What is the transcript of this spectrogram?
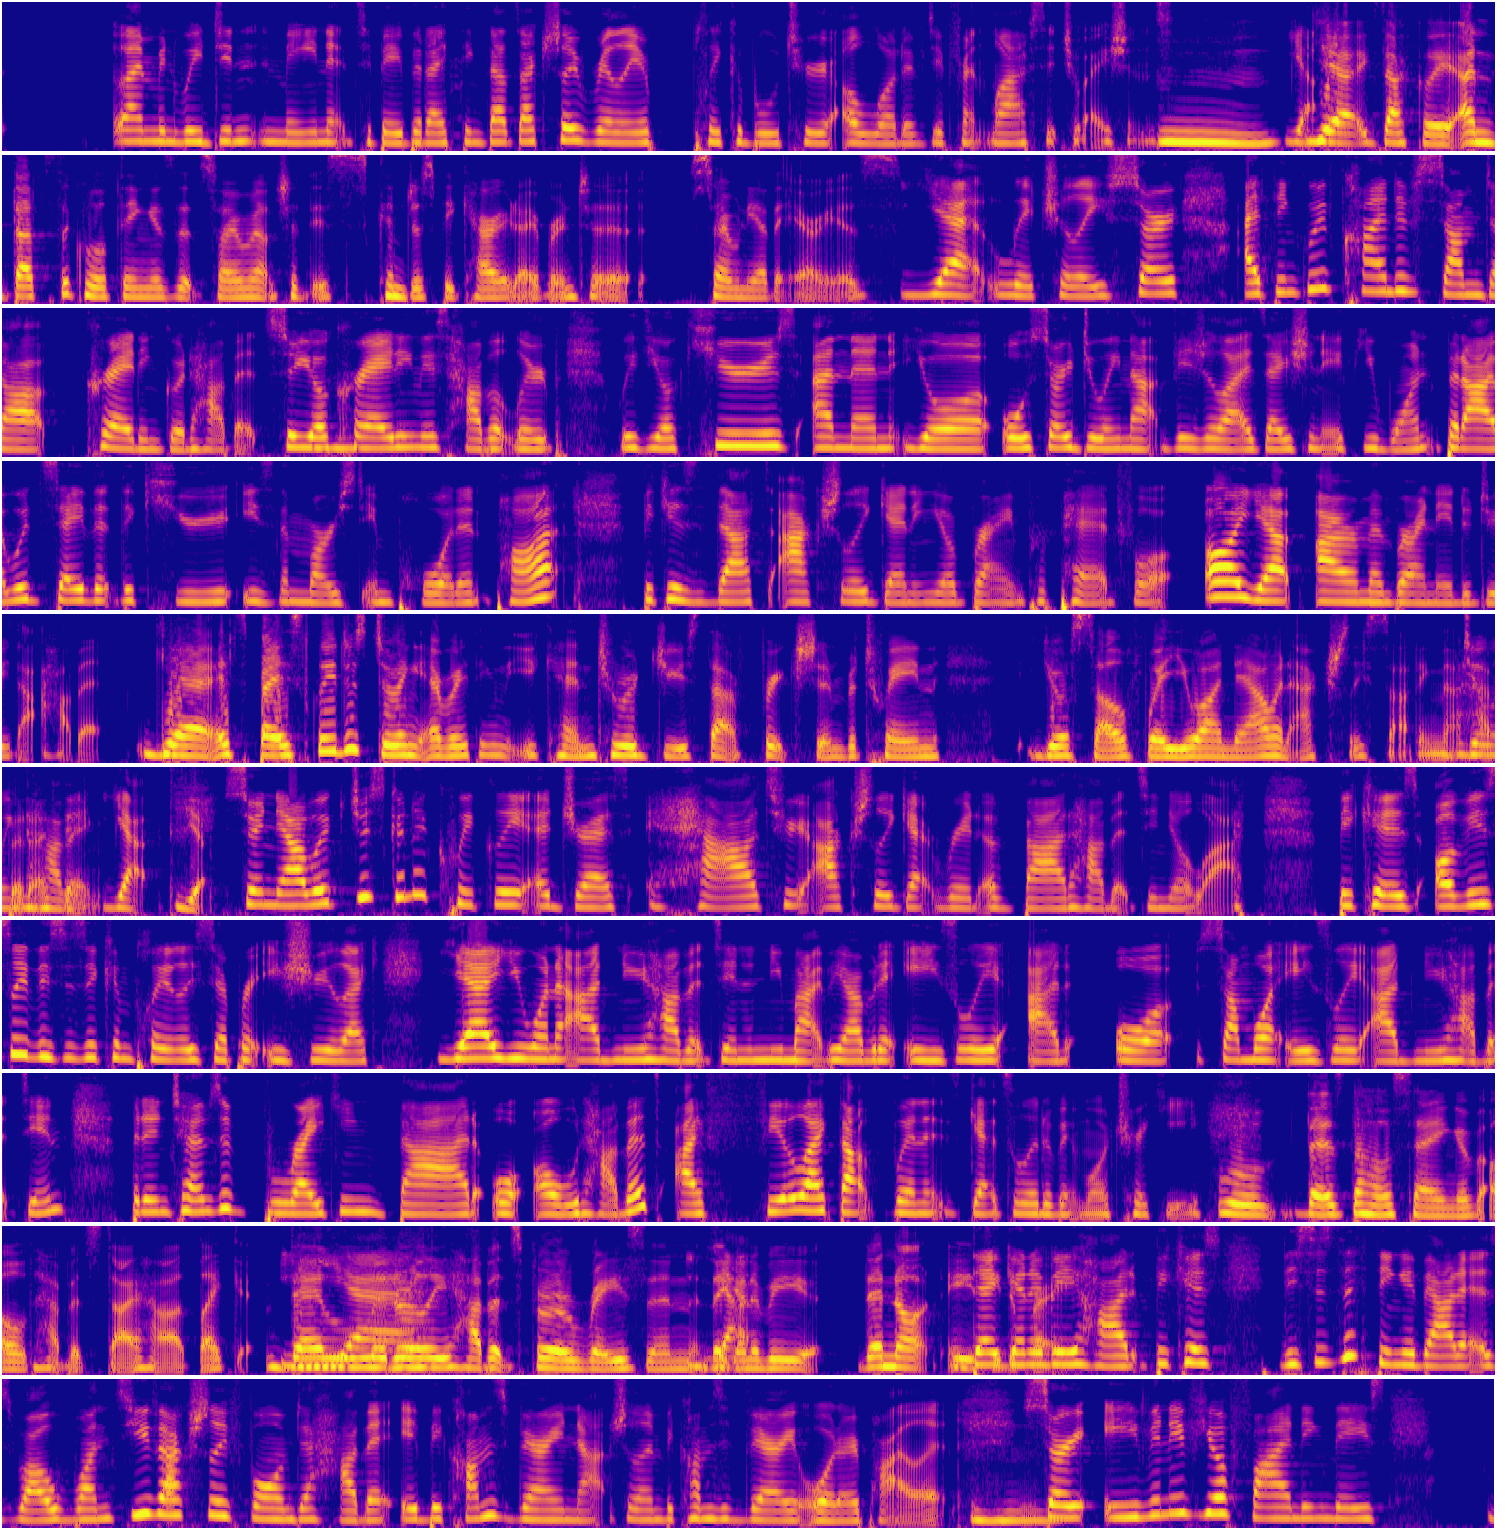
I mean we didn't mean it to be but I think that's actually really applicable to a lot of different life situations Mm. Yeah. Yeah, exactly. And that's the cool thing is that so much of this can just be carried over into so many other areas. Yeah, literally. So I think we've kind of summed up creating good habits. So you're mm-hmm. creating this habit loop with your cues and then you're also doing that visualization if you want. But I would say that the cue is the most important part because that's actually getting your brain prepared for, oh, yep, I remember I need to do that habit. Yeah, it's basically just doing everything that you can to reduce that friction between yourself where you are now and actually starting that doing habit. habit. Yeah. Yeah. So now we're just going to quickly address how to actually get rid of bad habits in your life because obviously this is a completely separate issue. Like, yeah, you want to add new habits in and you might be able to easily add or somewhat easily add new habits in. But in terms of breaking bad or old habits, I feel like that when it gets a little bit more tricky. Well, there's the whole saying of old habits die hard. Like they're Yeah. literally habits for a reason. They're Yeah. going to be. They're not easy. They're going to be hard because this is the thing about it as well. Once you've actually formed a habit, it becomes very natural and becomes very autopilot. Mm-hmm. So even if you're finding these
